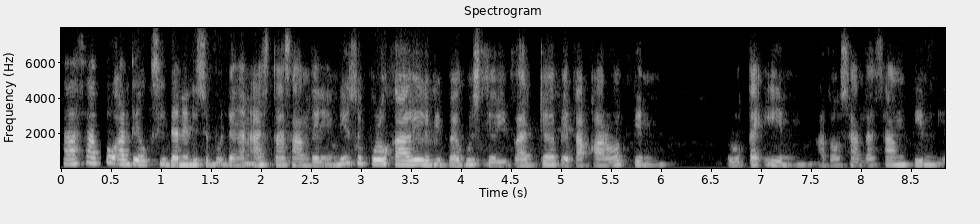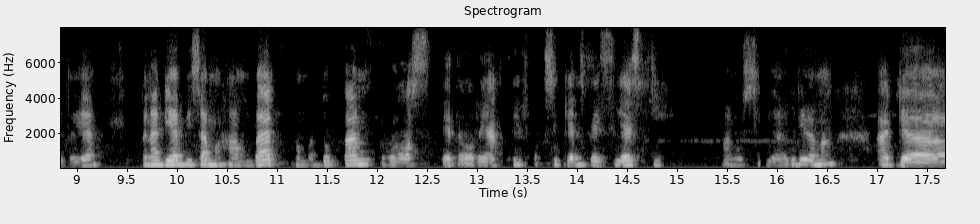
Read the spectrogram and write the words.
Salah satu antioksidan yang disebut dengan astaxanthin ini 10 kali lebih bagus daripada beta karotin, lutein atau santasantin itu ya. Karena dia bisa menghambat pembentukan ROS atau reaktif oksigen spesies di manusia. Jadi memang ada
